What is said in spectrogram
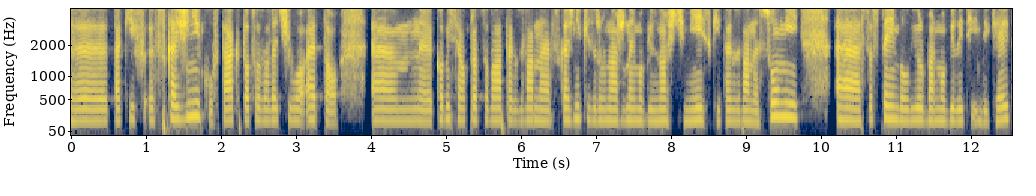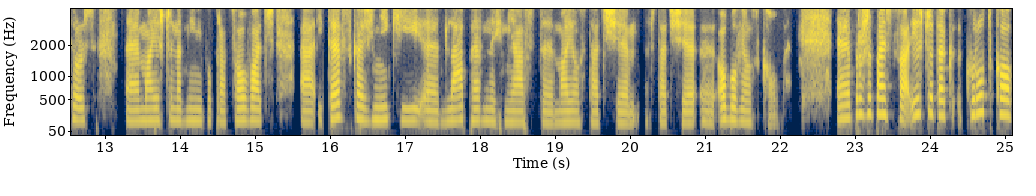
e, takich wskaźników, tak, to co zaleciło ETO. Em, komisja opracowała tak zwane wskaźniki zrównoważonej mobilności miejskiej, tak zwane SUMI, e, Sustainable Urban Mobility Indicators. Ma jeszcze nad nimi popracować i te wskaźniki dla pewnych miast mają stać się stać się obowiązkowe. Proszę Państwa, jeszcze tak krótko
